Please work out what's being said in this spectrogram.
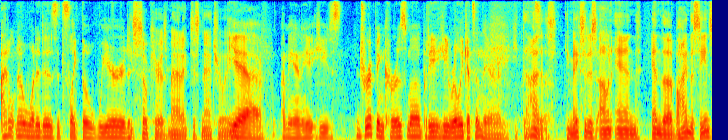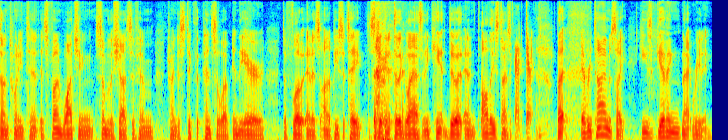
I don't know what it is. It's like the weird. He's so charismatic, just naturally. Yeah, I mean he he's dripping charisma, but he he really gets in there and he does. He makes it his own, and and the behind the scenes on 2010, it's fun watching some of the shots of him trying to stick the pencil up in the air to float, and it's on a piece of tape, sticking it to the glass, and he can't do it, and all these times, like, "God damn it." but every time it's like he's giving that reading.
